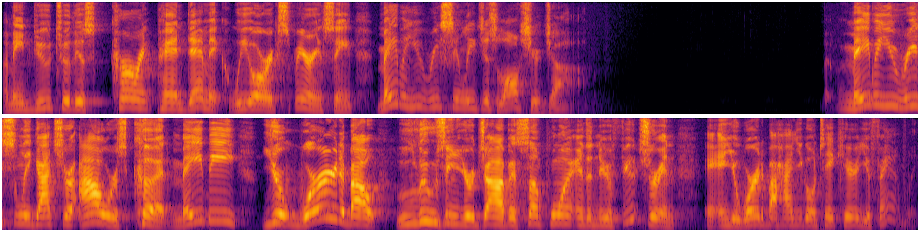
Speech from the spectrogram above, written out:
I mean, due to this current pandemic we are experiencing, maybe you recently just lost your job. Maybe you recently got your hours cut. Maybe you're worried about losing your job at some point in the near future and, and you're worried about how you're going to take care of your family.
